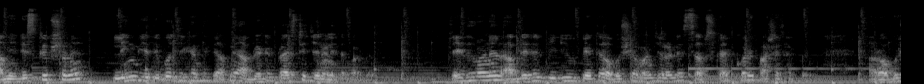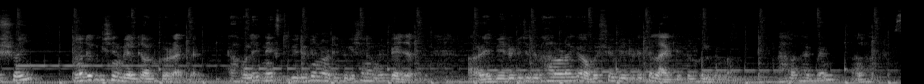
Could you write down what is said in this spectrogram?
আমি ডিসক্রিপশনে লিঙ্ক দিয়ে দিব, যেখান থেকে আপনি আপডেটেড প্রাইসটি জেনে নিতে পারবেন। এই ধরনের আপডেটেড ভিডিও পেতে অবশ্যই আমার চ্যানেলটি সাবস্ক্রাইব করে পাশে থাকবেন। আর অবশ্যই নোটিফিকেশন বেলটি অন করে রাখবেন, তাহলেই নেক্সট ভিডিওটি নোটিফিকেশন আপনি পেয়ে যাবেন। আর এই ভিডিওটি যদি ভালো লাগে, অবশ্যই ভিডিওটিতে লাইক দিতে ভুলবেন না। ভালো থাকবেন, আল্লাহ হাফিজ।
